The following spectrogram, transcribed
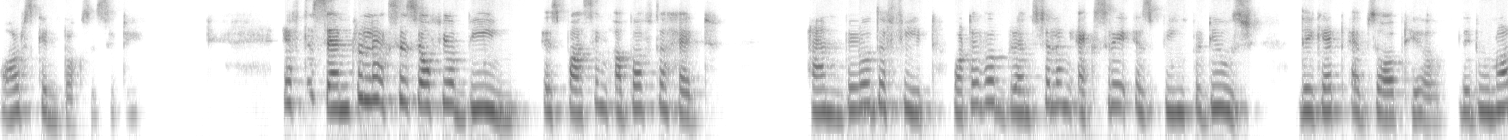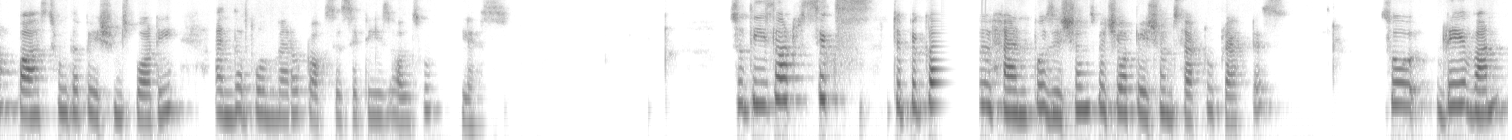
or skin toxicity. If the central axis of your beam is passing above the head and below the feet, whatever Bremsstrahlung X-ray is being produced, they get absorbed here. They do not pass through the patient's body and the bone marrow toxicity is also less. So these are six typical hand positions which your patients have to practice. So day one,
